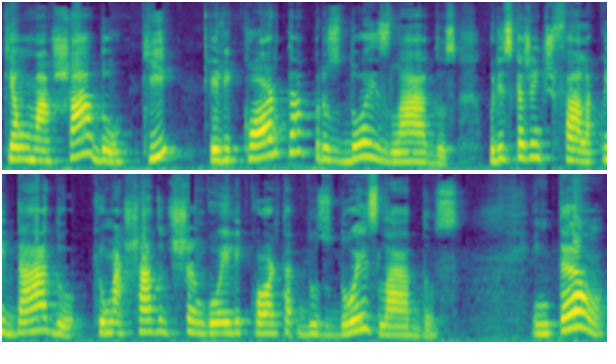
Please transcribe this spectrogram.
que é um machado que ele corta para os dois lados. Por isso que a gente fala, cuidado, que o machado de Xangô ele corta dos dois lados. Então,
